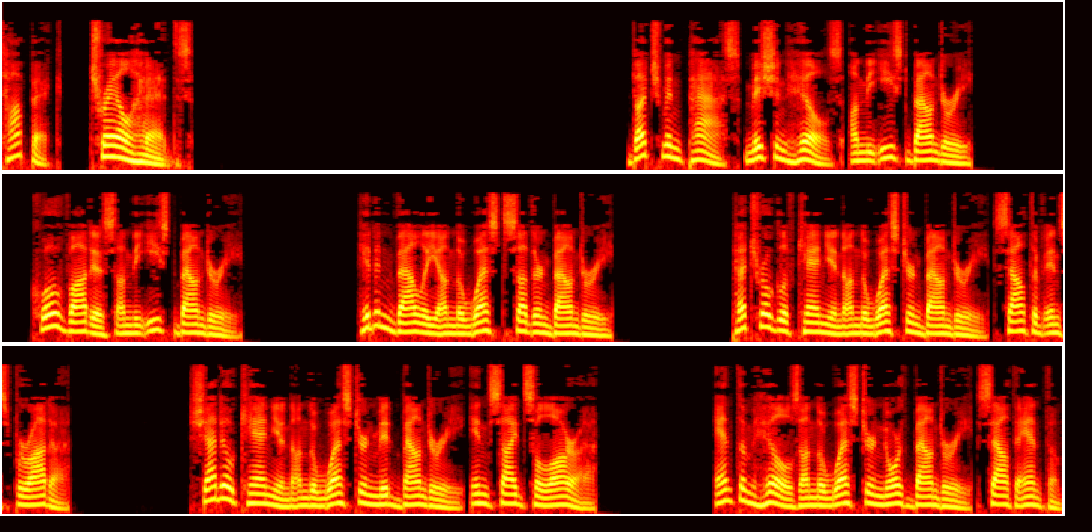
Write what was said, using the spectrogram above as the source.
Trailheads. Dutchman Pass Mission Hills on the east boundary. Quo Vadis on the east boundary. Hidden Valley on the west-southern boundary. Petroglyph Canyon on the western boundary south of Inspirada Shadow Canyon on the western mid-boundary inside Solara. Anthem Hills on the western north boundary south Anthem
